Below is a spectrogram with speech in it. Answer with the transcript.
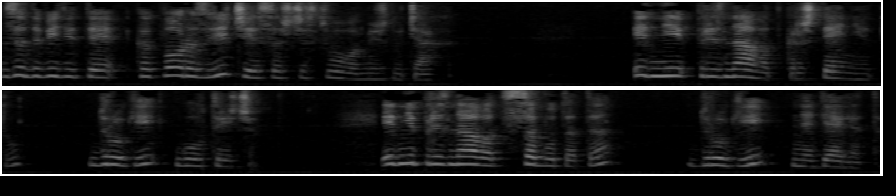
за да видите какво различие съществува между тях. Едни признават кръщението, други го отричат. Едни признават съботата, други неделята.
